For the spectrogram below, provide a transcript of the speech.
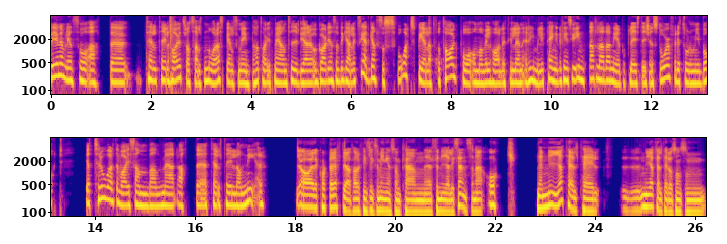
Det är nämligen så att eh, Telltale har ju trots allt några spel som jag inte har tagit mig an tidigare och Guardians of the Galaxy är ett ganska så svårt spel att få tag på om man vill ha det till en rimlig peng. Det finns ju inte att ladda ner på Playstation Store för det tog de ju bort. Jag tror att det var i samband med att eh, Telltale la ner. Ja, eller kort därefter i alla fall. Det finns liksom ingen som kan eh, förnya licenserna. Och när nya Telltale, nya Telltale och sånt som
